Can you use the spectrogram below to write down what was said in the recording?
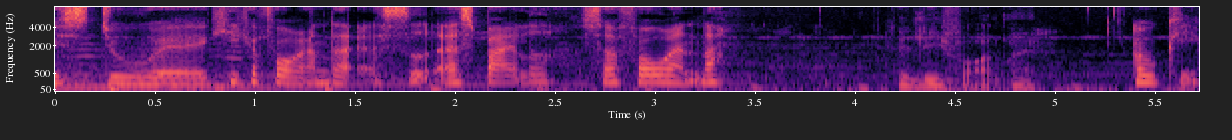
hvis du øh, kigger foran dig, sidder er spejlet så foran dig. Det er lige foran mig. Okay.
